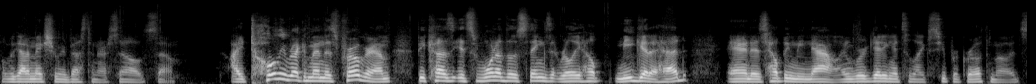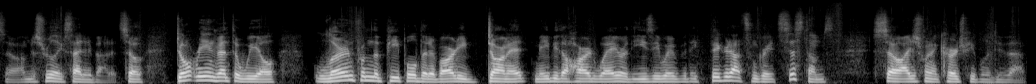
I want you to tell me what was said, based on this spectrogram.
but we got to make sure we invest in ourselves. So I totally recommend this program because it's one of those things that really helped me get ahead and is helping me now. And we're getting into like super growth mode. So I'm just really excited about it. So don't reinvent the wheel. Learn from the people that have already done it, maybe the hard way or the easy way, but they figured out some great systems. So I just want to encourage people to do that.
